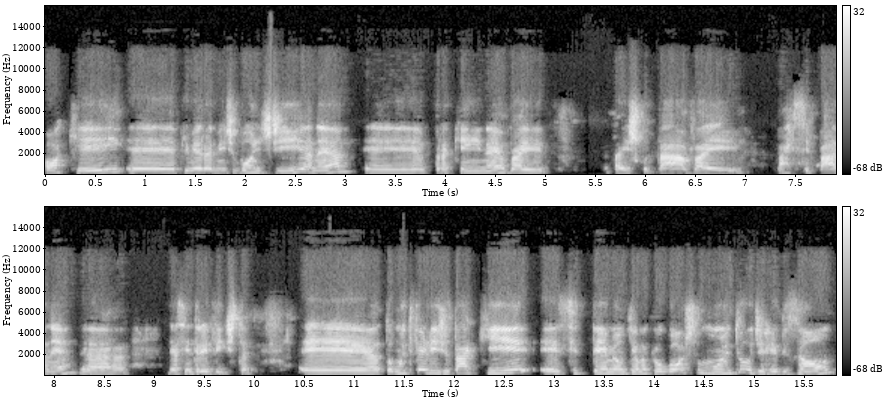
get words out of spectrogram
Ok, é, primeiramente bom dia, né? É, Para quem né, vai, vai escutar, vai participar, né? Da, dessa entrevista. Estou é, muito feliz de estar aqui. Esse tema é um tema que eu gosto muito de revisão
